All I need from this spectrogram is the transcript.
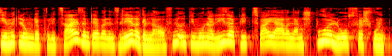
Die Ermittlungen der Polizei sind derweil ins Leere gelaufen und die Mona Lisa blieb zwei Jahre lang spurlos verschwunden.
